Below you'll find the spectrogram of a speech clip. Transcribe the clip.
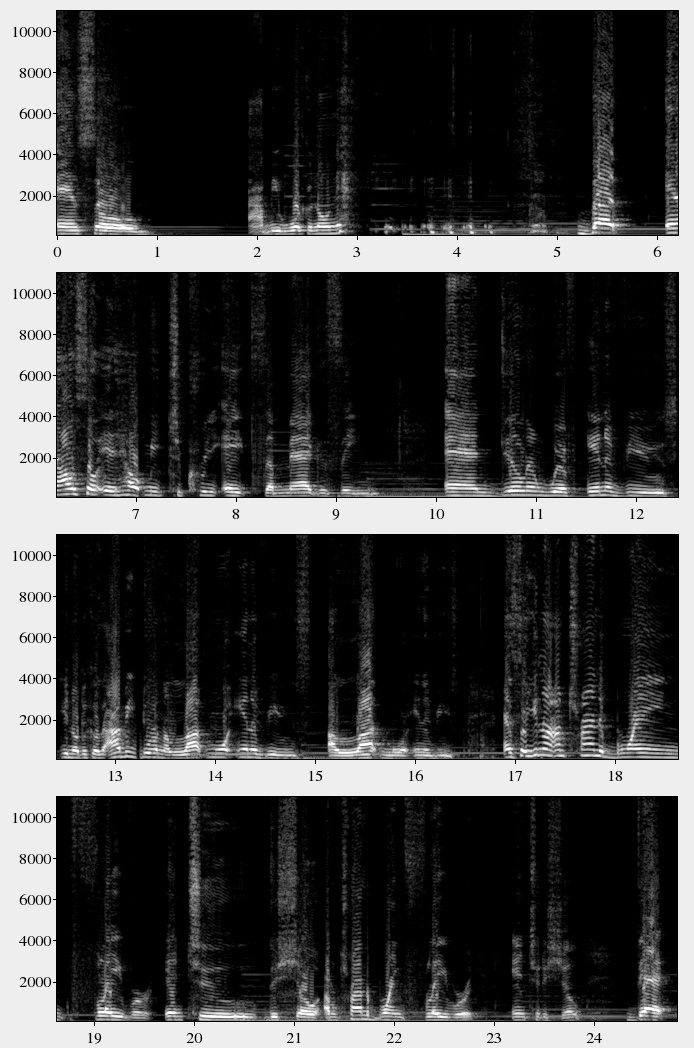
And so i'll be working on that. But and also it helped me to create the magazine and dealing with interviews you know because i'll be doing a lot more interviews a lot more interviews. And so, you know, I'm trying to bring flavor into the show. I'm trying to bring flavor into the show that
